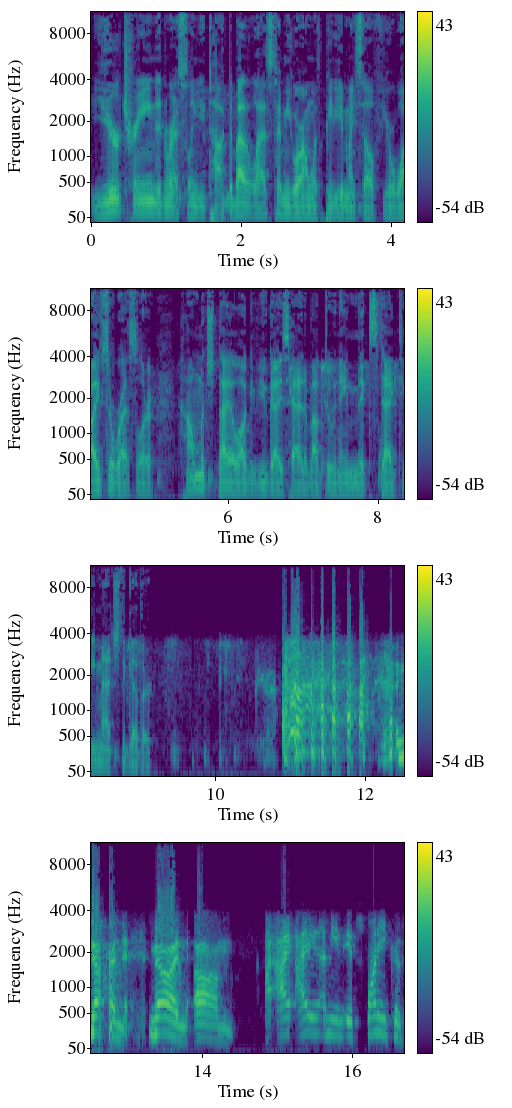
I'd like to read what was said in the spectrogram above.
you're trained in wrestling. You talked about it last time you were on with Petey and myself. Your wife's a wrestler. How much dialogue have you guys had about doing a mixed tag team match together? none, none. Um, I, I, I mean, it's funny because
